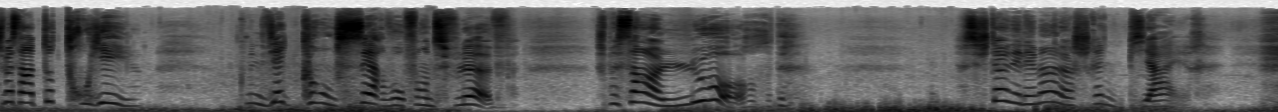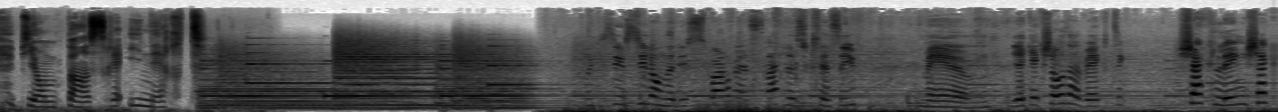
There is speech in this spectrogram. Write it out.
Je me sens toute trouillée, comme une vieille conserve au fond du fleuve. Je me sens lourde. Si j'étais un élément, là, je serais une pierre. Puis on me penserait inerte. Donc ici aussi, là, on a des super belles strates successives. Mais euh, il y a quelque chose avec chaque ligne, chaque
